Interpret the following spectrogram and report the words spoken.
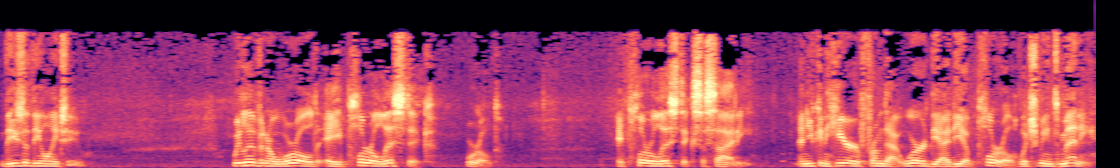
These are the only two. We live in a world, a pluralistic world, a pluralistic society. And you can hear from that word the idea of plural, which means many.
